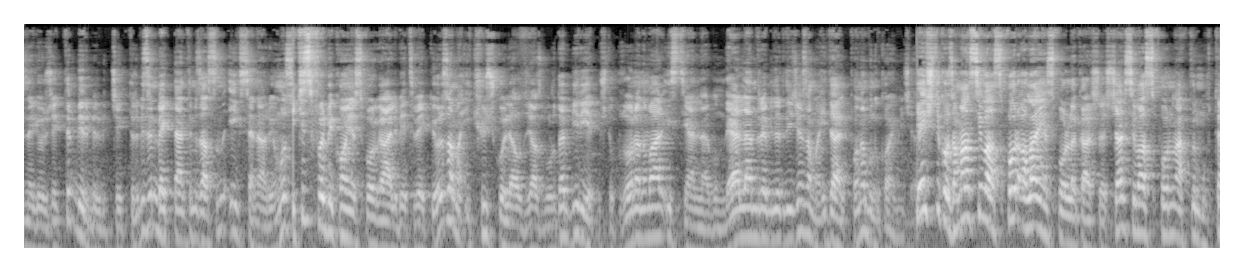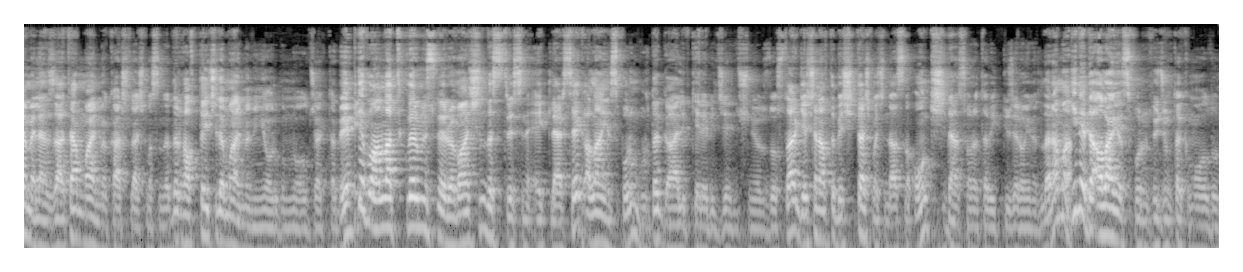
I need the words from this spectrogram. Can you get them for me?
kalesinde görecektir. 1-1 bitecektir. Bizim beklentimiz aslında ilk senaryomuz. 2-0 bir Konya Spor galibiyeti bekliyoruz ama 2-3 golü alacağız burada. 1.79 oranı var. İsteyenler bunu değerlendirebilir diyeceğiz ama ideal kupona bunu koymayacağız. Geçtik o zaman Sivas Spor Alanya Spor'la karşılaşacak. Sivas Spor'un aklı muhtemelen zaten Malmö karşılaşmasındadır. Hafta içi de Malmö'nün yorgunluğu olacak tabii. Bir de bu anlattıklarımın üstüne rövanşın da stresini eklersek Alanya Spor'un burada galip gelebileceğini düşünüyoruz dostlar. Geçen hafta Beşiktaş maçında aslında 10 kişiden sonra tabii ki güzel oynadılar ama yine de Alanya Spor'un hücum takımı olduğunu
